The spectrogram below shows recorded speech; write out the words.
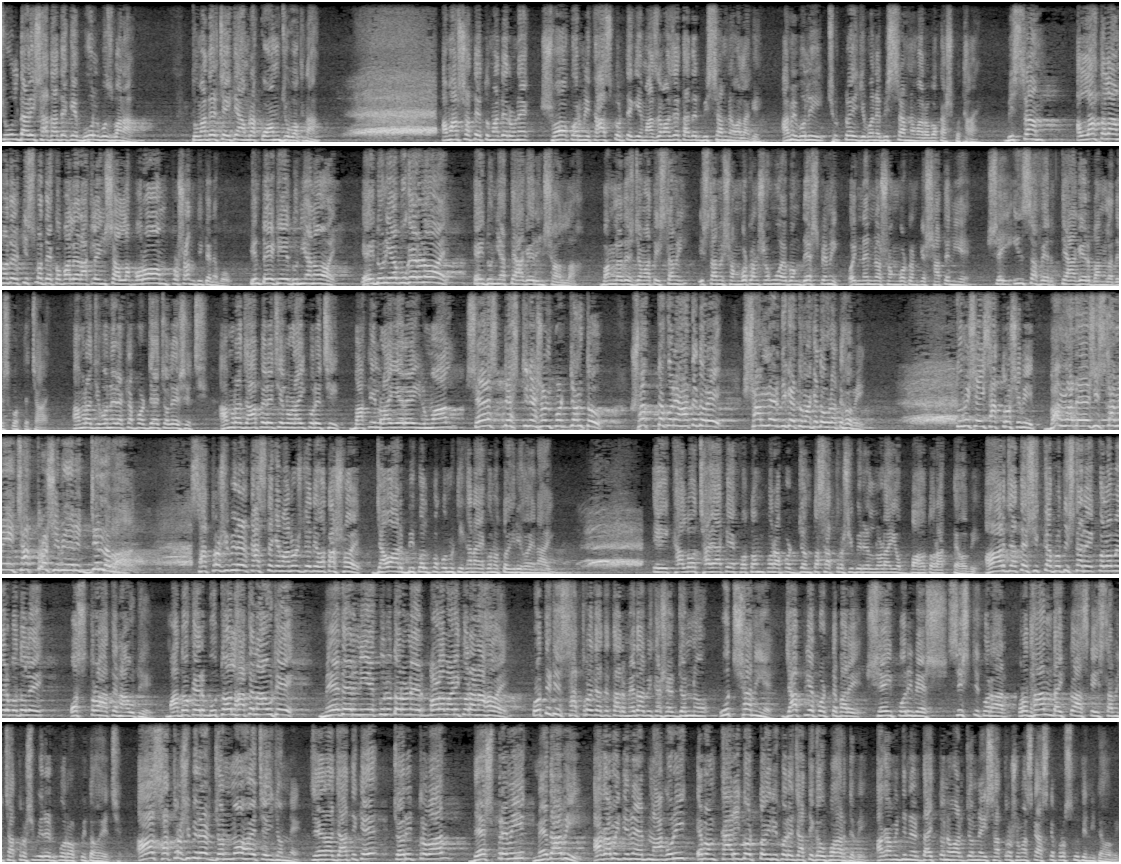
চুল দাড়ি সাদা দেখে ভুল বুঝবা না। তোমাদের চাইতে আমরা কম যুবক না। আমার সাথে তোমাদের অনেক সহকর্মী কাজ করতে গিয়ে মাঝে মাঝে তাদের বিশ্রাম নেওয়া লাগে। আমি বলি, ছোট্ট এই জীবনে বিশ্রাম নেওয়ার অবকাশ কোথায়? বিশ্রাম আল্লাহ তালা আমাদের কিসমতে কপালে রাখলে ইনশাআল্লাহ পরম প্রশান্তিতে নেব। কিন্তু এটি এই দুনিয়া নয়, এই দুনিয়া বুকের নয়, এই দুনিয়া ত্যাগের ইনশাআল্লাহ। বাংলাদেশ জামাতে ইসলামী ইসলামী সংগঠন সমূহ এবং দেশপ্রেমিক অন্যান্য সংগঠনকে সাথে নিয়ে সেই ইনসাফের ত্যাগের বাংলাদেশ করতে চায়। আমরা জীবনের একটা পর্যায়ে চলে এসেছি। আমরা যা পেরেছি, লড়াই করেছি, বাকি লড়াইয়ের এই রুমাল শেষ ডেস্টিনেশন পর্যন্ত শক্ত করে হাতে ধরে সামনের দিকে তোমাকে দৌড়াতে হবে। তুমি সেই ছাত্র শিবির, বাংলাদেশ ইসলামী ছাত্র শিবির, জিন্দাবাদ। ছাত্র শিবিরের কাছ থেকে মানুষ যদি হতাশ হয়, যাওয়ার বিকল্প কোনো ঠিকানা এখনও তৈরি হয় নাই। এই কালো ছায়াকে খতম করা পর্যন্ত ছাত্র শিবিরের লড়াই অব্যাহত রাখতে হবে। আর যাতে শিক্ষা প্রতিষ্ঠানে কলমের বদলে অস্ত্র হাতে না উঠে, মাদকের বোতল হাতে না উঠে, মেয়েদের নিয়ে কোনো ধরনের বাড়াবাড়ি করা না হয় প্রতিটি ছাত্র যাতে তার মেধা বিকাশের জন্য উৎসাহ নিয়ে ঝাঁপিয়ে পড়তে পারে, সেই পরিবেশ সৃষ্টি করার প্রধান দায়িত্ব আজকে ইসলামী ছাত্র শিবিরের উপর অর্পিত হয়েছে। আর ছাত্র শিবিরের জন্ম হয়েছে এই জন্যে যে এরা জাতিকে চরিত্রবান, দেশপ্রেমিক, মেধাবী, আগামী দিনের নাগরিক এবং কারিগর তৈরি করে জাতিকে উপহার দেবে। আগামী দিনের দায়িত্ব নেওয়ার জন্য এই ছাত্র সমাজকে আজকে প্রস্তুতি নিতে হবে।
